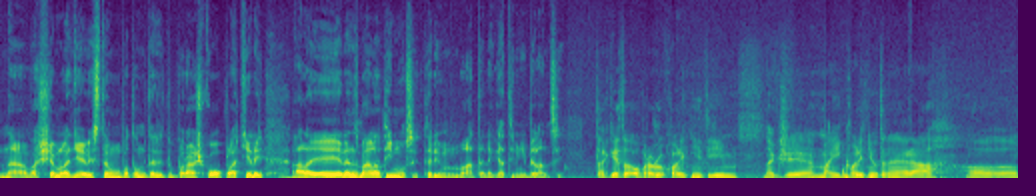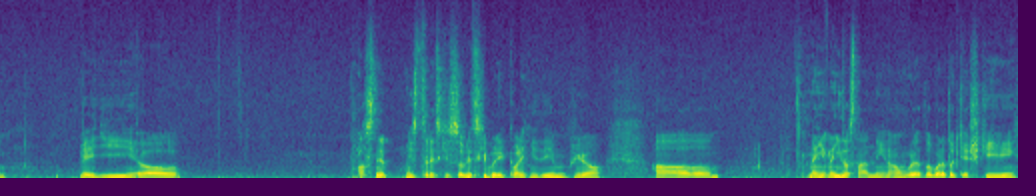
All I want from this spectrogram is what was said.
na vašem ledě, vy jste mu potom tedy tu porážku oplatili, ale je jeden z mála týmů, se kterým máte negativní bilanci. Tak je to opravdu kvalitní tým, takže mají kvalitního trenéra, vědí, jo, vlastně historicky jsou vždycky byli kvalitní tým, že jo. Není, není to snadný, no. bude, to, bude to těžký,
